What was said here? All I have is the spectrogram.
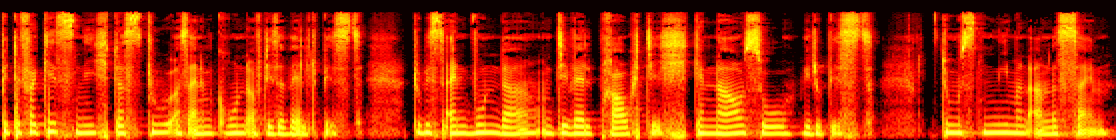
Bitte vergiss nicht, dass du aus einem Grund auf dieser Welt bist. Du bist ein Wunder und die Welt braucht dich genauso wie du bist. Du musst niemand anders sein.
